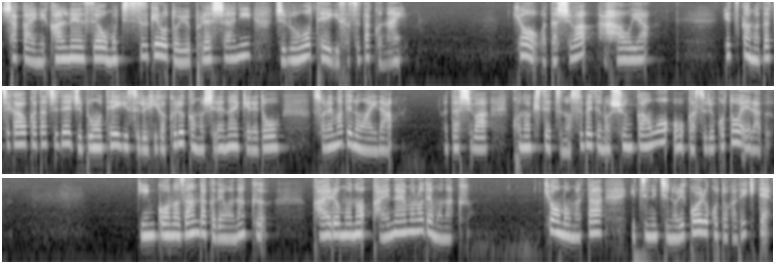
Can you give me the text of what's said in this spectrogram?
社会に関連性を持ち続けろというプレッシャーに自分を定義させたくない。今日私は母親。いつかまた違う形で自分を定義する日が来るかもしれないけれど、それまでの間、私はこの季節のすべての瞬間を謳歌することを選ぶ。銀行の残高ではなく、買えるもの、買えないものでもなく、今日もまた一日乗り越えることができて、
